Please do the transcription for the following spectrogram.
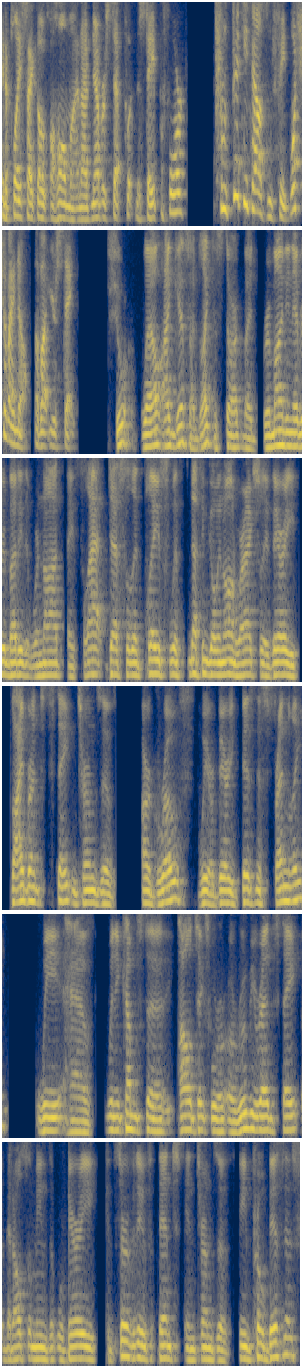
in a place like Oklahoma, and I've never set foot in the state before. From 50,000 feet, what should I know about your state? Sure. Well, I guess I'd like to start by reminding everybody that we're not a flat, desolate place with nothing going on. We're actually a very vibrant state in terms of our growth. We are very business friendly. We have, when it comes to politics, we're a ruby red state, but that also means that we're very conservative bent in terms of being pro business.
